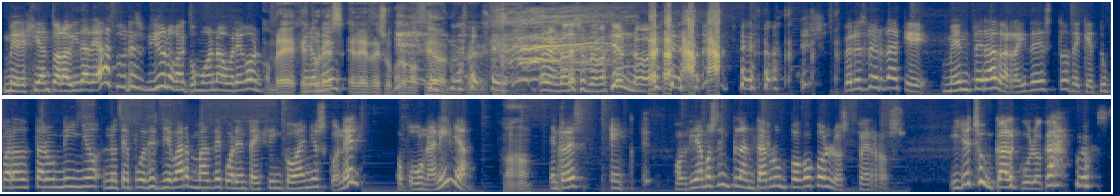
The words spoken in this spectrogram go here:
me decían toda la vida de, ah, tú eres bióloga como Ana Obregón. Hombre, es que Pero tú me- eres, de su promoción. o sea que- bueno, no de su promoción, no. Pero es verdad que me he enterado a raíz de esto de que tú para adoptar un niño no te puedes llevar más de 45 años con él, o con una niña. Ajá. Entonces, en- podríamos implantarlo un poco con los perros. Y yo he hecho un cálculo, Carlos.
